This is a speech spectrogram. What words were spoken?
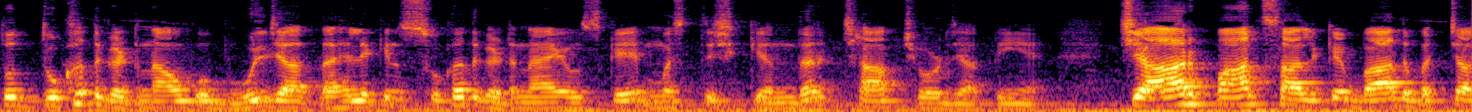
तो दुखद घटनाओं को भूल जाता है, लेकिन सुखद घटनाएँ उसके मस्तिष्क के अंदर छाप छोड़ जाती हैं। चार पाँच साल के बाद बच्चा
